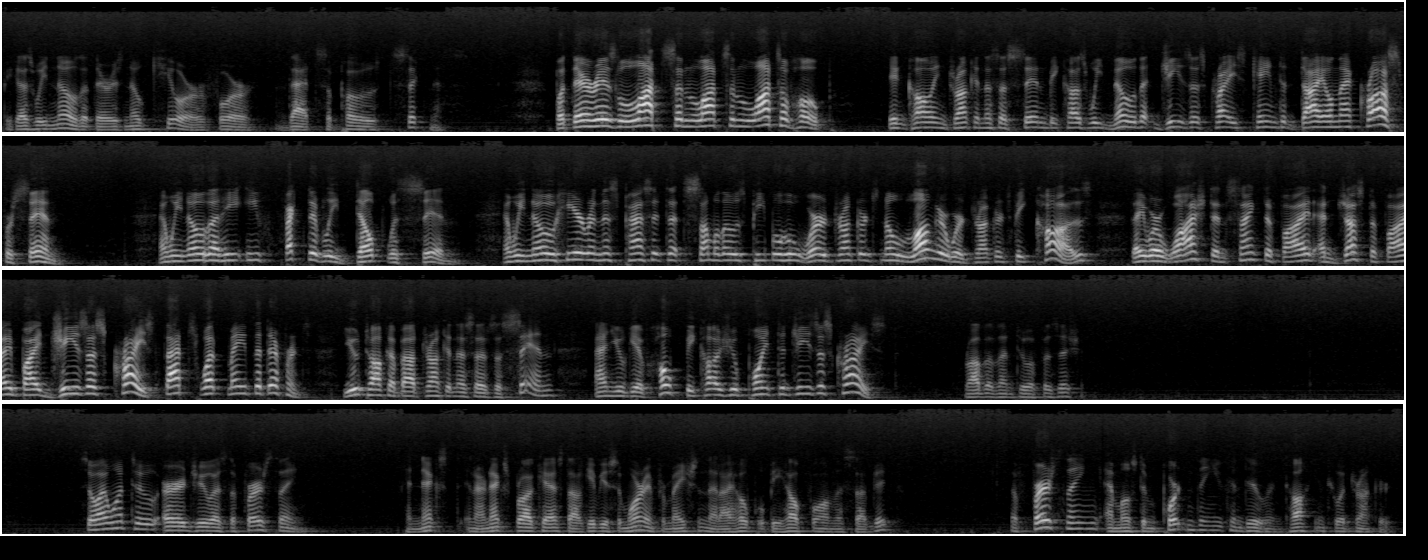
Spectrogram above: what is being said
because we know that there is no cure for that supposed sickness. But there is lots and lots and lots of hope in calling drunkenness a sin because we know that Jesus Christ came to die on that cross for sin. And we know that he effectively dealt with sin. And we know here in this passage that some of those people who were drunkards no longer were drunkards because they were washed and sanctified and justified by Jesus Christ. That's what made the difference. You talk about drunkenness as a sin, and you give hope because you point to Jesus Christ rather than to a physician. So I want to urge you as the first thing and next, in our next broadcast, I'll give you some more information that I hope will be helpful on this subject. The first thing and most important thing you can do in talking to a drunkard,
